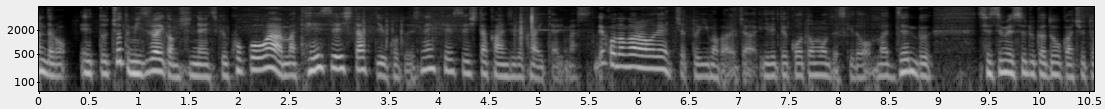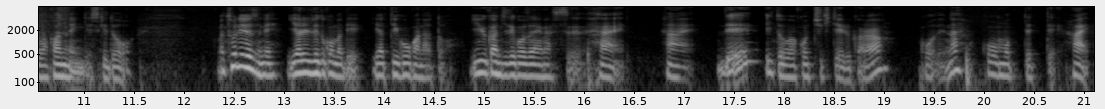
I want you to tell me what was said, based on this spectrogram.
なんだろう、えっと、ちょっと見づらいかもしれないですけど、ここは、ま、訂正したっていうことですね。訂正した感じで書いてあります。で、この柄をね、ちょっと今からじゃあ入れていこうと思うんですけど、まあ、全部説明するかどうかちょっとわかんないんですけど、まあ、とりあえずね、やれるとこまでやっていこうかなという感じでございます。はい。はい。で、糸がこっち来てるから、こうでな、こう持ってって。はい。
